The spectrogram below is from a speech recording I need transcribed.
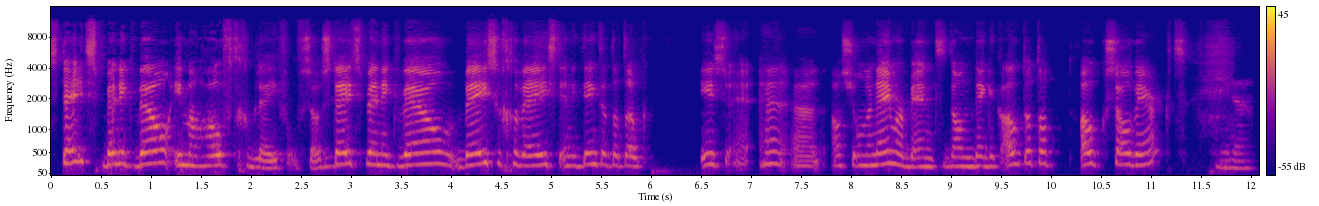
steeds ben ik wel in mijn hoofd gebleven of zo. Steeds ben ik wel bezig geweest. En ik denk dat dat ook is, eh, hè, eh, als je ondernemer bent, dan denk ik ook dat dat ook zo werkt. ja.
